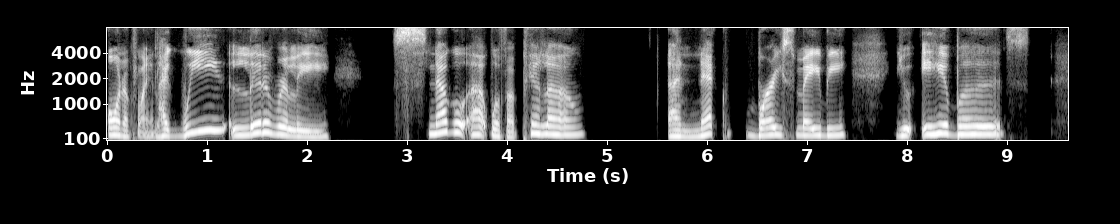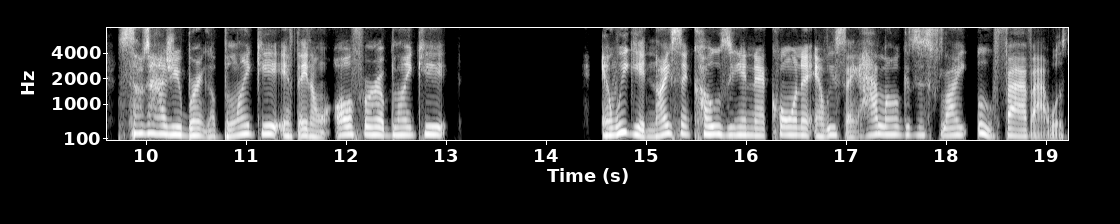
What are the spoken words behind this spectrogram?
on a plane. Like we literally snuggle up with a pillow, a neck brace, maybe, your earbuds. Sometimes you bring a blanket if they don't offer a blanket. And we get nice and cozy in that corner and we say, How long is this flight? Ooh, five hours.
